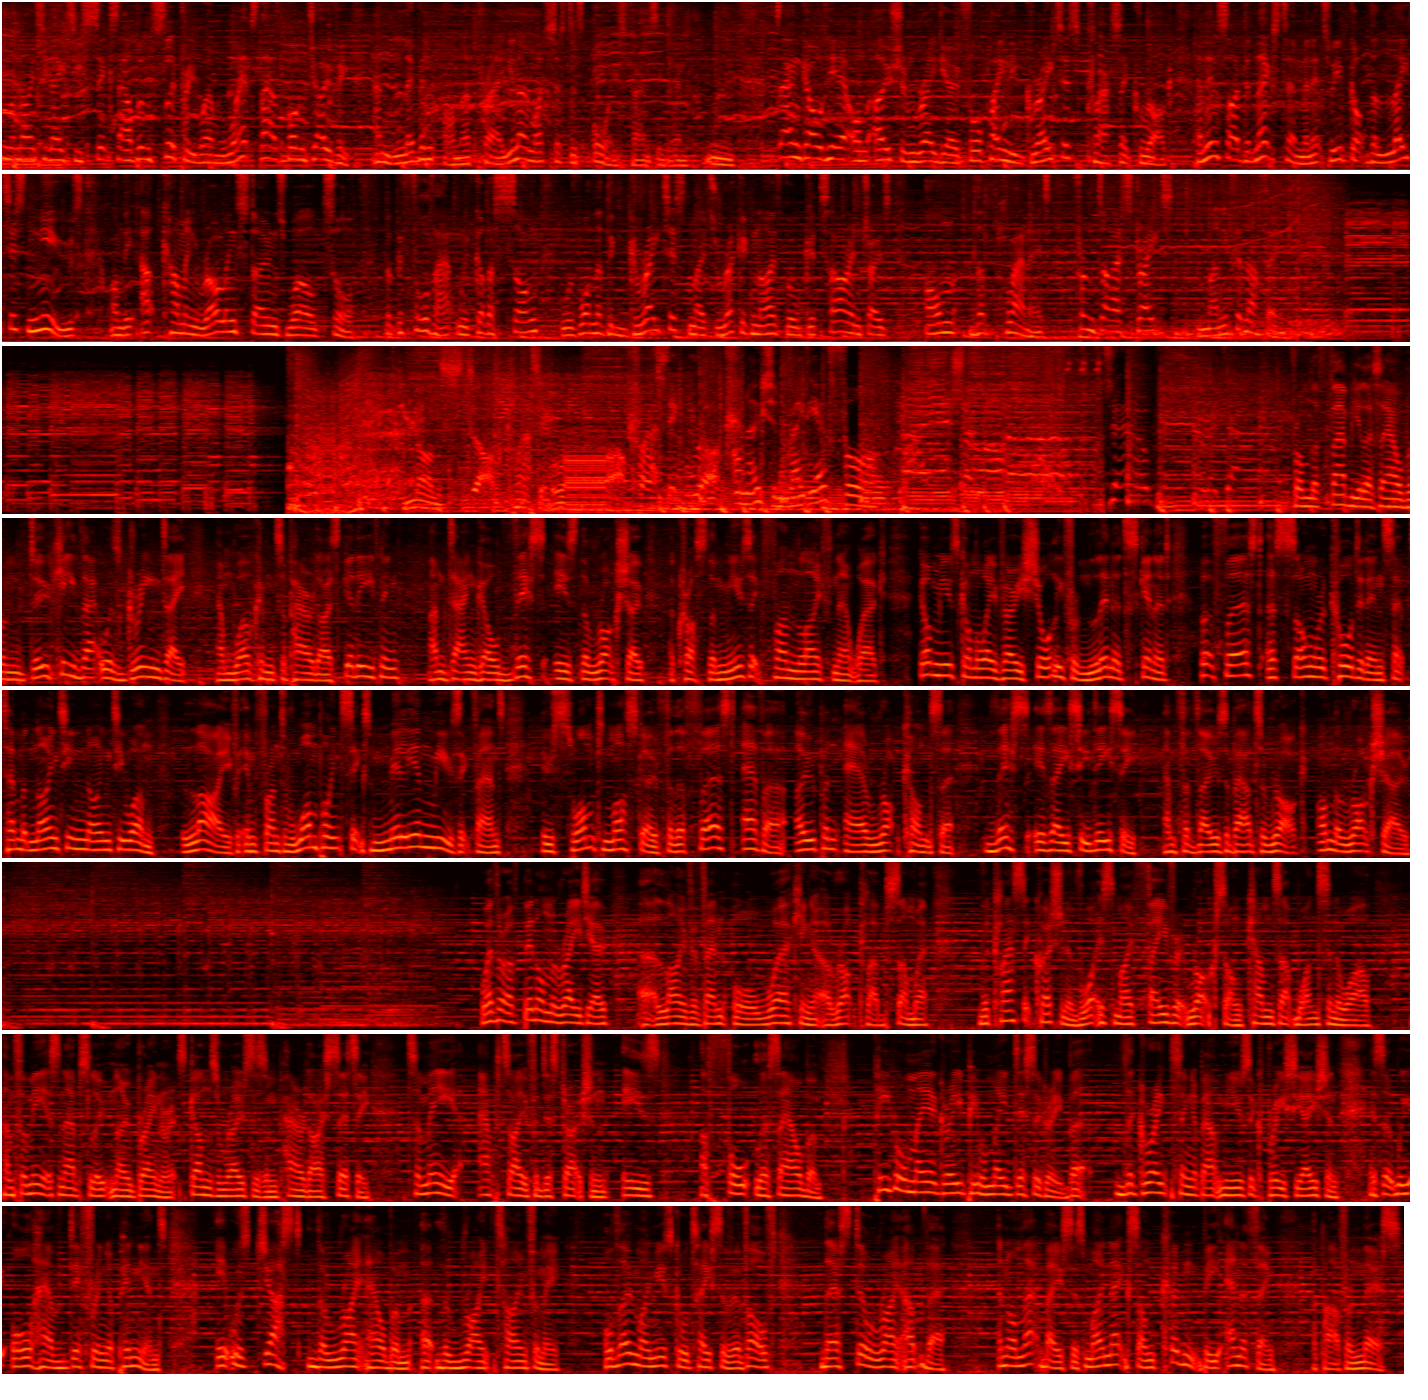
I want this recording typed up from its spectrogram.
from the 1986 album Slippery When Wet. That's Bon Jovi and Living on a Prayer. You know, my sister's always fancied him. Mm. Dan Gold here on Ocean Radio 4 playing the greatest classic rock. And inside the next 10 minutes, we've got the latest news on the upcoming Rolling Stones World Tour. But before that, we've got a song with one of the greatest, most recognisable guitar intros on the planet. From Dire Straits, Money for Nothing. Non-stop classic rock. Classic rock. On Ocean Radio 4. From the fabulous album Dookie, that was Green Day, and welcome to Paradise. Good evening, I'm Dan Gold. This is The Rock Show across the Music Fun Life Network. Got music on the way very shortly from Lynyrd Skynyrd, but first, a song recorded in September 1991, live in front of 1.6 million music fans who swamped Moscow for the first ever open air rock concert. This is ACDC, and for those about to rock on The Rock Show. Whether I've been on the radio at a live event or working at a rock club somewhere, the classic question of what is my favourite rock song comes up once in a while. And for me, it's an absolute no brainer. It's Guns N' Roses and Paradise City. To me, Appetite for Destruction is a faultless album. People may agree, people may disagree, but the great thing about music appreciation is that we all have differing opinions. It was just the right album at the right time for me. Although my musical tastes have evolved, they're still right up there. And on that basis, my next song couldn't be anything apart from this.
